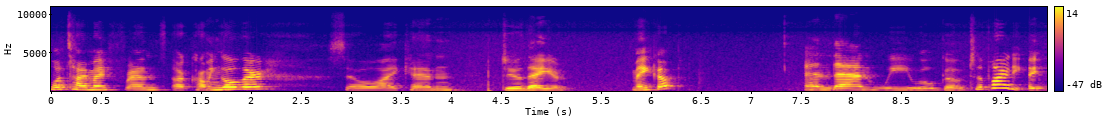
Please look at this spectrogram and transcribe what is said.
what time my friends are coming over so I can do their makeup and then we will go to the party.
